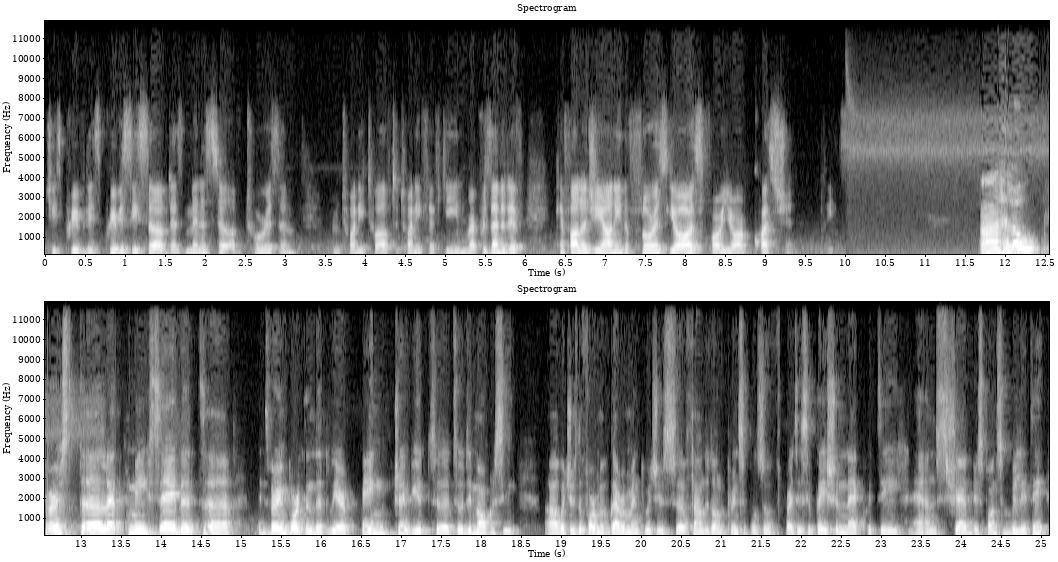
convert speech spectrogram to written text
She's previously, previously served as Minister of Tourism from 2012 to 2015. Representative Kefalogianni, the floor is yours for your question, please. Uh, hello. First, uh, let me say that uh, it's very important that we are paying tribute to democracy, uh, which is the form of government which is uh, founded on the principles of participation, equity, and shared responsibility.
